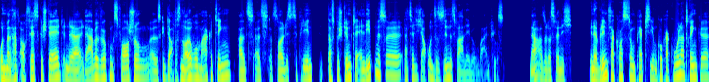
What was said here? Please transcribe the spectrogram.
Und man hat auch festgestellt in der Werbewirkungsforschung, äh, es gibt ja auch das Neuromarketing als, als, als neue Disziplin, dass bestimmte Erlebnisse tatsächlich auch unsere Sinneswahrnehmung beeinflussen. Ja, also dass wenn ich in der Blindverkostung Pepsi und Coca-Cola trinke,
